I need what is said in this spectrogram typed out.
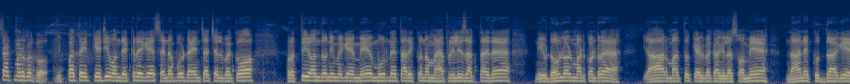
ಸ್ಟಾರ್ಟ್ ಮಾಡಬೇಕು. ಇಪ್ಪತ್ತೈದು ಕೆ ಜಿ ಒಂದು ಎಕರೆಗೆ ಸೆಣಬು ಡೈಂಚ ಚೆಲ್ಲಬೇಕು ಪ್ರತಿಯೊಂದು ನಿಮಗೆ ಮೇ ಮೂರನೇ ತಾರೀಕು ನಮ್ಮ ಆ್ಯಪ್ ರಿಲೀಸ್ ಆಗ್ತಾ ಇದೆ. ನೀವು ಡೌನ್ಲೋಡ್ ಮಾಡಿಕೊಂಡ್ರೆ ಯಾರ ಮಾತು ಕೇಳಬೇಕಾಗಿಲ್ಲ ಸ್ವಾಮಿ. ನಾನೇ ಖುದ್ದಾಗಿ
